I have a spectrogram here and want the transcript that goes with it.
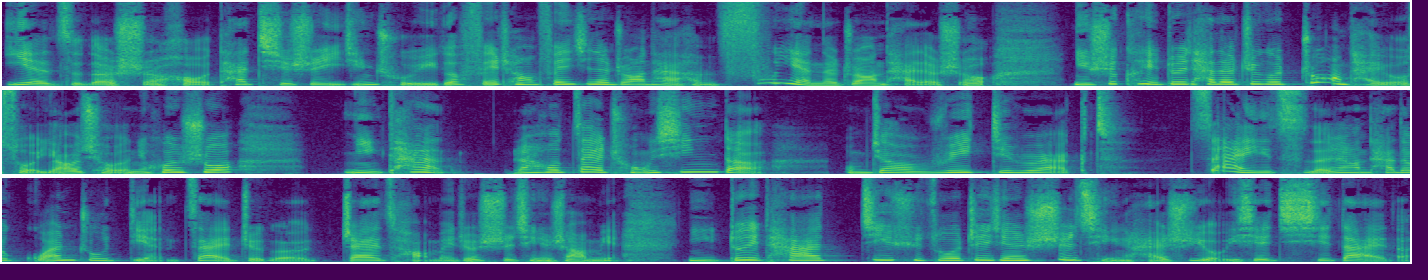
叶子的时候，他其实已经处于一个非常分心的状态，很敷衍的状态的时候，你是可以对他的这个状态有所要求的，你会说。你看，然后再重新的，我们叫 redirect，再一次的让他的关注点在这个摘草莓这事情上面。你对他继续做这件事情还是有一些期待的。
